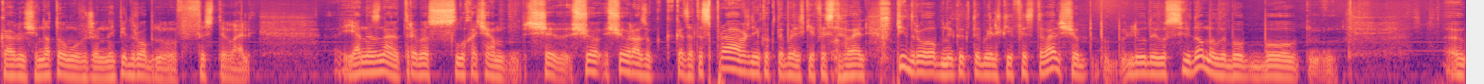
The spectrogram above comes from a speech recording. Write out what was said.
кажучи, на тому вже непідробному фестивалі. Я не знаю, треба слухачам ще що, щоразу казати справжній коктебельський фестиваль, підробний коктебельський фестиваль, щоб люди усвідомили, бо бо е,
